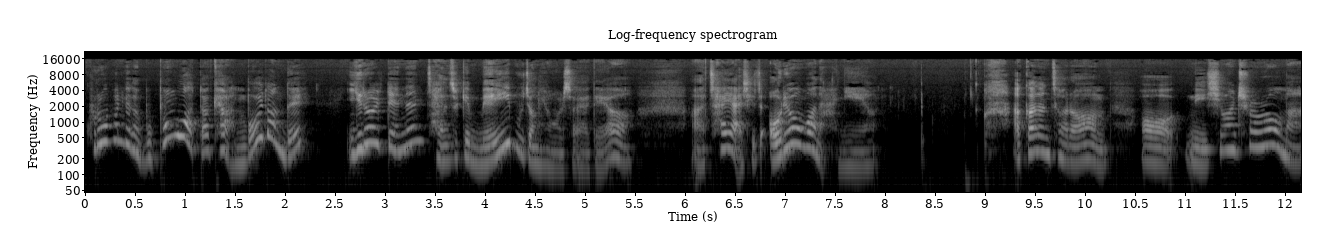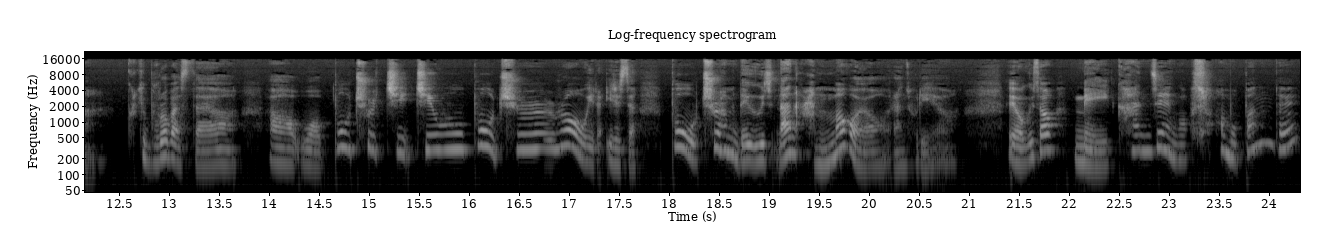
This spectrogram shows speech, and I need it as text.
그러고 보니까 나 못 본 것 같다. 걔 안 보이던데? 이럴 때는 자연스럽게 메이 부정형을 써야 돼요. 아, 차이 아시겠죠? 어려운 건 아니에요. 아까 전처럼 어, 니 시원 출로마 그렇게 물어봤어요. 어, 我不吃鸡几乎不吃肉 이랬어요. 不吃 하면 내 의지 난 안 먹어요. 라는 소리예요. 여기서 메이칸젠 어, 못 봤는데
